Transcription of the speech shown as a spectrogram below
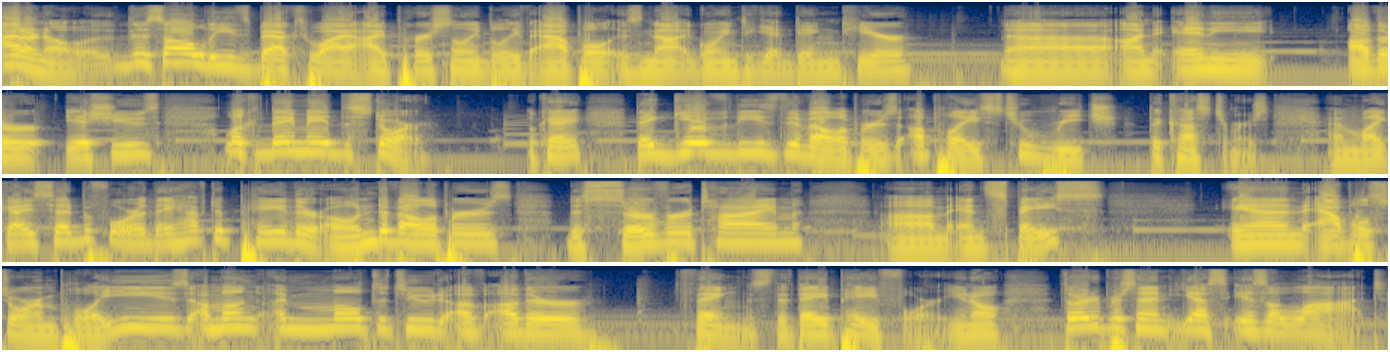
I don't know. This all leads back to why I personally believe Apple is not going to get dinged here uh, on any other issues. Look, they made the store. Okay, they give these developers a place to reach the customers. And like I said before, they have to pay their own developers the server time um, and space, and Apple Store employees, among a multitude of other things that they pay for. You know, 30%, yes, is a lot,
